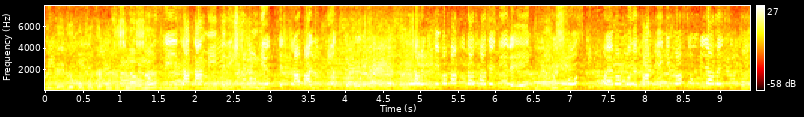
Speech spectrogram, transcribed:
ninguém viu como foi que aconteceu não, o incêndio? Não, não vi exatamente. Ele estuda dia, ele trabalha o dia todo. Cara que vem pra faculdade fazer direito, o esforço que não é pra poder estar bem aqui pra ser humilhado a esse ponto.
